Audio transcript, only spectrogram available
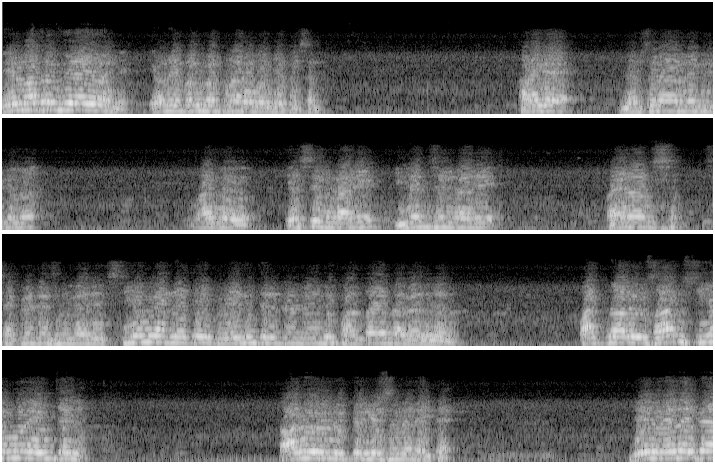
నేను మాత్రం ఫీల్ అయ్యేవాడిని ఎవరైనా ఇబ్బంది పడుతున్నారేమో అని చెప్పేసాను అలాగే నరసింహారావు దగ్గరికి వెళ్ళినా వాళ్ళు ఎస్సీలు కానీ ఈఎన్సీలు కానీ ఫైనాన్స్ సెక్రటరీస్ కానీ సీఎం గారిని అయితే వేధించినటువంటి పంతాయంగా కాదు నేను. పద్నాలుగు సార్లు సీఎం వేయించాను. తాళూరు లిఫ్ట్ ఇరిగేషన్ మీద అయితే. దీని మీద అయితే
